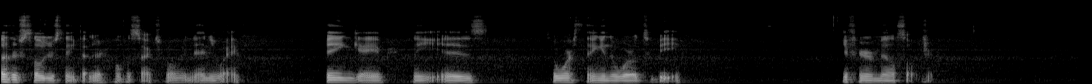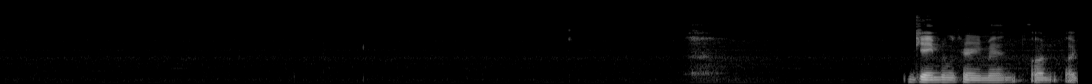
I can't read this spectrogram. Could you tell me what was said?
other soldiers think that they're homosexual in any way. Being gay apparently is the worst thing in the world to be if you're a male soldier. Gay military men on like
